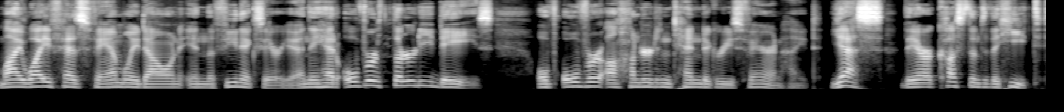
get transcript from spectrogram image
My wife has family down in the Phoenix area and they had over 30 days of over 110 degrees Fahrenheit. Yes, they are accustomed to the heat,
